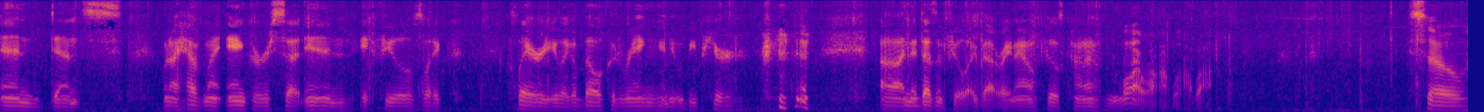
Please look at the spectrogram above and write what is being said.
and dense. When I have my anchor set in, it feels like clarity, like a bell could ring and it would be pure. uh, and it doesn't feel like that right now. It feels kind of blah, blah, blah, blah. So,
